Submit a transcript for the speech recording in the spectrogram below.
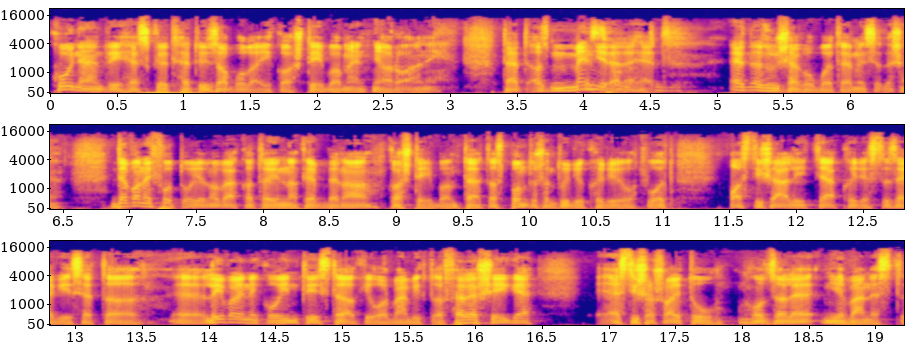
Kónya Endréhez köthető Zabolai kastélyba ment nyaralni. Tehát az mennyire lehet? Tudod? Ez az újságokból természetesen. De van egy fotója Novák Katalinnak ebben a kastélyban, tehát azt pontosan tudjuk, hogy ő ott volt. Azt is állítják, hogy ezt az egészet a Lévajnikó intézte, aki Orbán Viktor felesége, ezt is a sajtó hozza le, nyilván ezt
